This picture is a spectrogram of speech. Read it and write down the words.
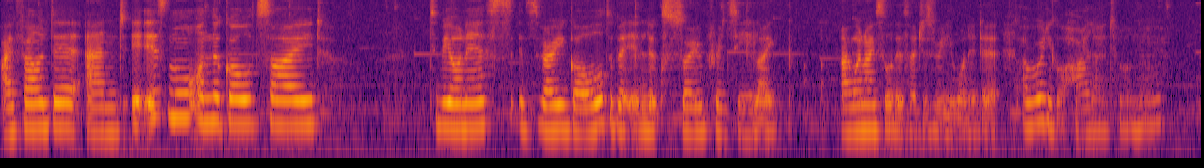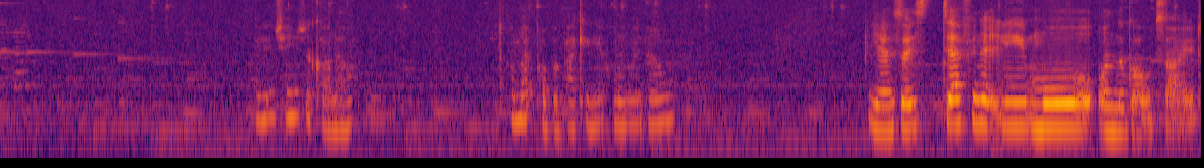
I found it and it is more on the gold side to be honest. It's very gold but it looks so pretty like and when I saw this I just really wanted it. I've already got highlighter on though. Will it change the colour? I'm like proper packing it on right now. Yeah, so it's definitely more on the gold side.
